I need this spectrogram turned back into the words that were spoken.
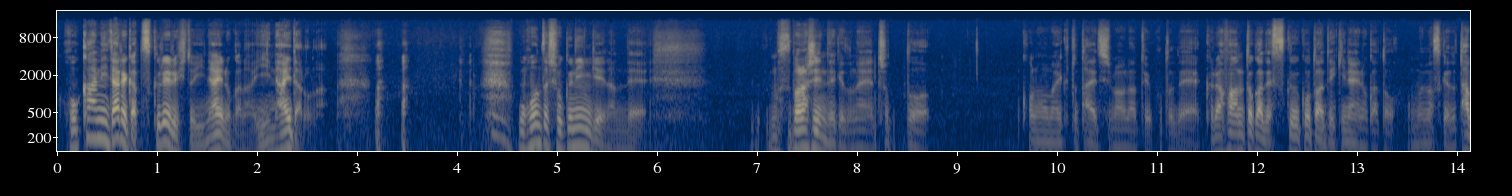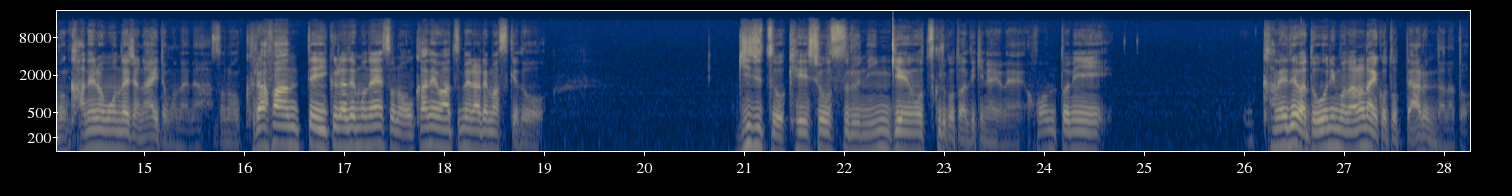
他に誰か作れる人いないのかな？いないだろうな。もう本当職人芸なんでもう素晴らしいんだけどねちょっとこのままいくと耐えてしまうなということでクラファンとかで救うことはできないのかと思いますけど多分金の問題じゃないと思うんだよな。そのクラファンっていくらでもねそのお金を集められますけど技術を継承する人間を作ることはできないよね。本当に金ではどうにもならないことってあるんだなと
